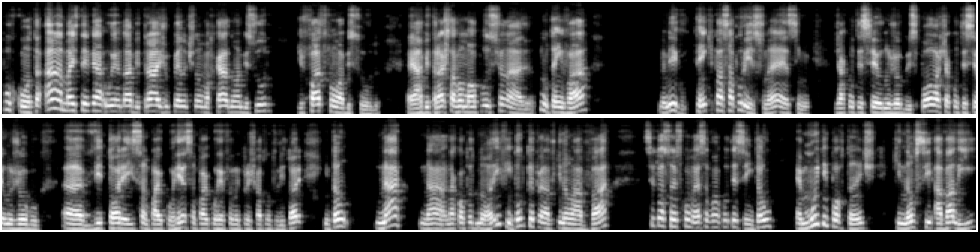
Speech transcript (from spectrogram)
por conta, ah, mas teve o erro da arbitragem, o pênalti não marcado, um absurdo. De fato foi um absurdo. É, a arbitragem estava mal posicionada. Não tem VAR, meu amigo, tem que passar por isso, né? Assim, já aconteceu no jogo do esporte, aconteceu no jogo uh, Vitória e Sampaio Corrêa, Sampaio Corrêa foi muito prejudicado contra o Vitória, então, na, na, na Copa do Norte, enfim, todo campeonato que não há VAR, situações como essa vão acontecer, então, é muito importante que não se avalie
